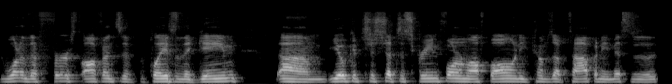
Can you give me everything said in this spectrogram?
one of the first offensive plays of the game. Um, Jokic just sets a screen for him off ball, and he comes up top and he misses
